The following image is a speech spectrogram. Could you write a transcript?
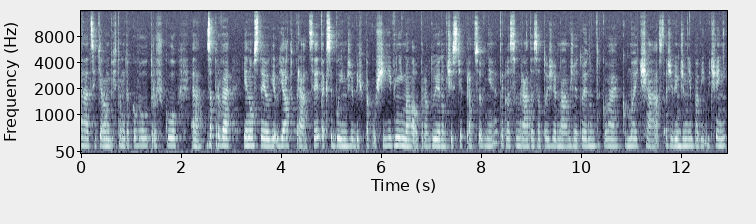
uh, cítila bych tam takovou trošku, uh, zaprvé jenom z té jogy udělat práci, tak se bojím, že bych pak už ji vnímala opravdu jenom čistě pracovně. Takhle jsem ráda za to, že mám, že je to jenom taková jako moje část a že vím, že mě baví učení,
